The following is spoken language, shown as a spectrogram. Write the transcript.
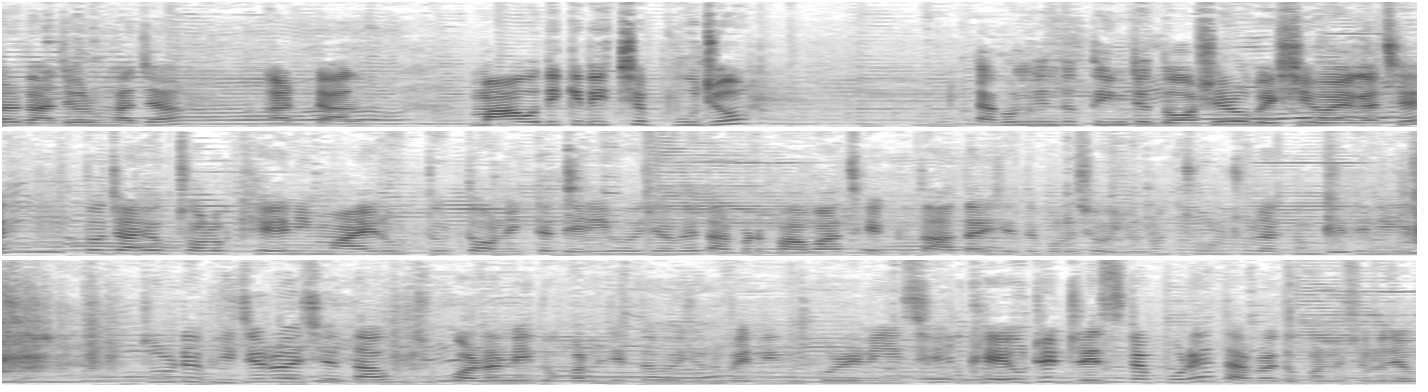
আর গাজর ভাজা আর ডাল। মা ওদিকে দিচ্ছে পুজো। এখন কিন্তু তিনটে দশেরও বেশি হয়ে গেছে। তো যাই হোক, চলো খেয়ে নি মায়ের উঠতে উঠতে অনেকটা দেরি হয়ে যাবে। তারপরে বাবা আজকে একটু তাড়াতাড়ি যেতে বলেছে, ওই জন্য চুল টুল একদম বেঁধে নিয়েছে। চুলটা ভিজে রয়েছে, তাও কিছু করার নেই। দোকানে যেতে হবে, ওই জন্য বেঁধে করে নিয়েছি। খেয়ে উঠে ড্রেসটা পরে তারপরে দোকানে চলে যাব।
